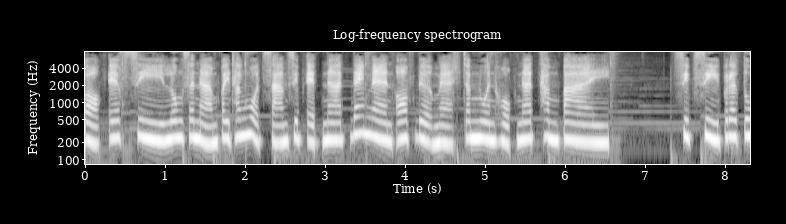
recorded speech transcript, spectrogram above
กอก FC ลงสนามไปทั้งหมด 31 นัด ได้ man of the match จำนวน 6 นัดทำไป 14 ประตู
